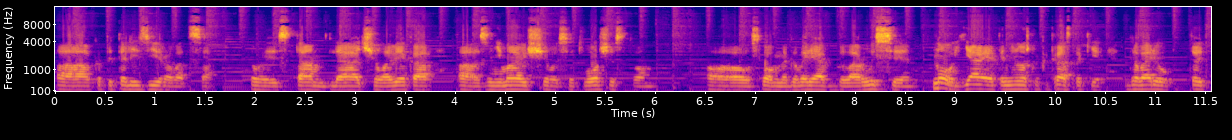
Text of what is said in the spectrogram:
а, капитализироваться. То есть там для человека, а, занимающегося творчеством, а, условно говоря, в Беларуси. Ну, я это немножко как раз-таки говорю. То есть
